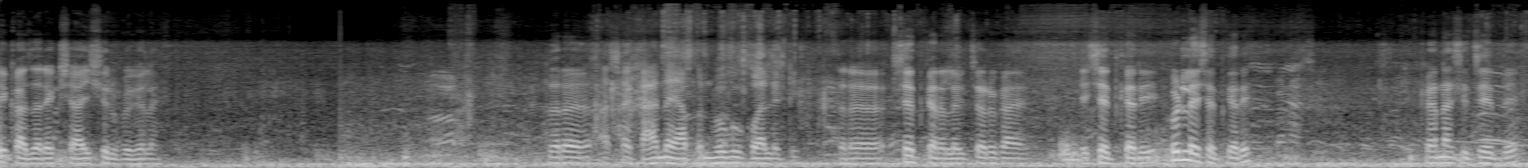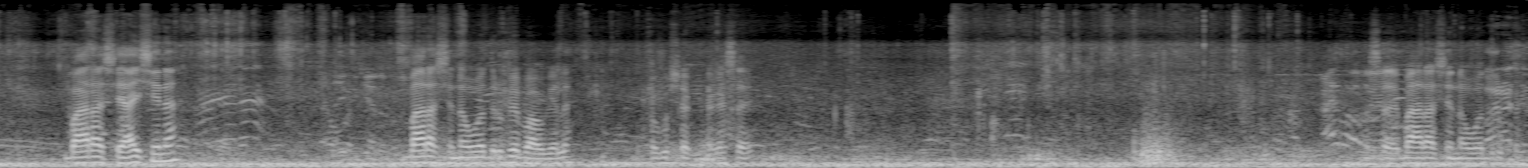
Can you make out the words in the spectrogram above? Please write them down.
एक हजार एकशे ऐंशी रुपये गेला तर असा कांदा आहे आपण बघू क्वालिटी तर शेतकऱ्याला विचारू काय हे शेतकरी कुठले शेतकरी? कनाशीचे ते. बाराशे ऐंशी ना? बाराशे नव्वद रुपये भाव गेला बघू शकता कसं आहे. कसं आहे बाराशे नव्वद रुपये.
